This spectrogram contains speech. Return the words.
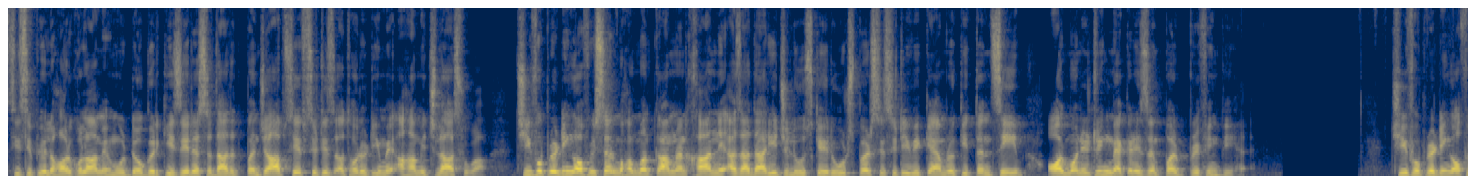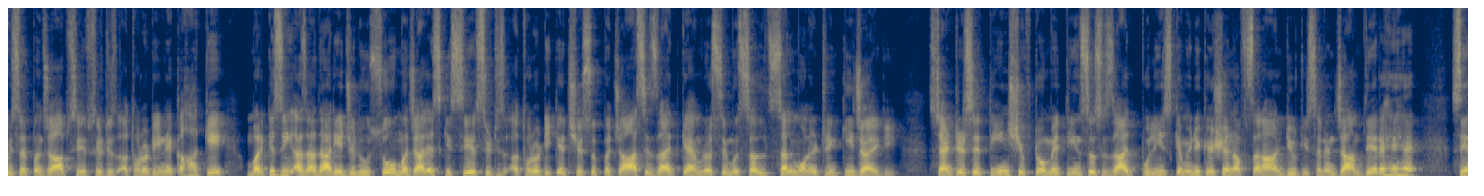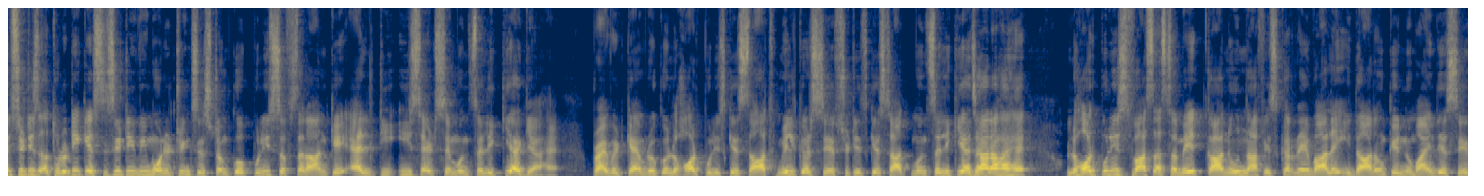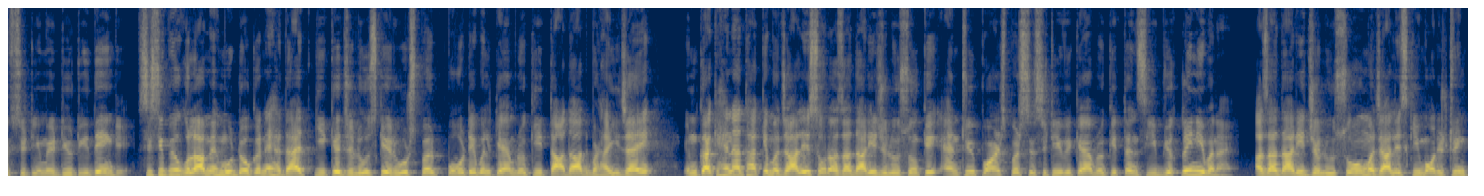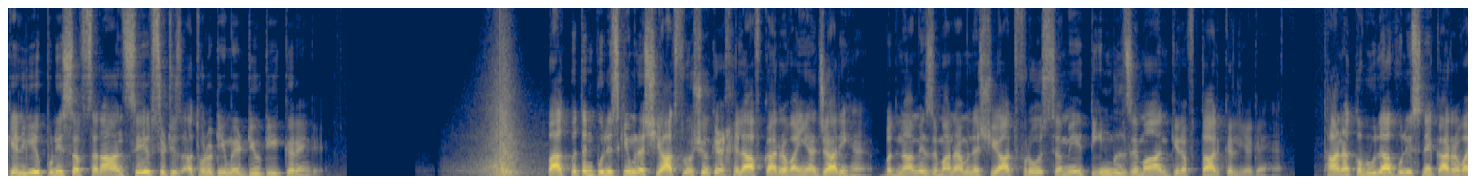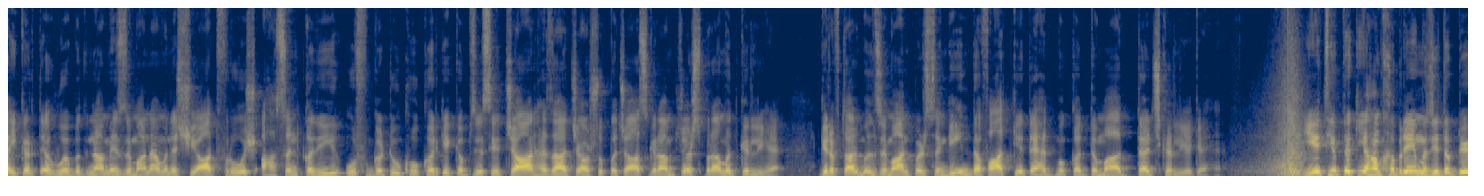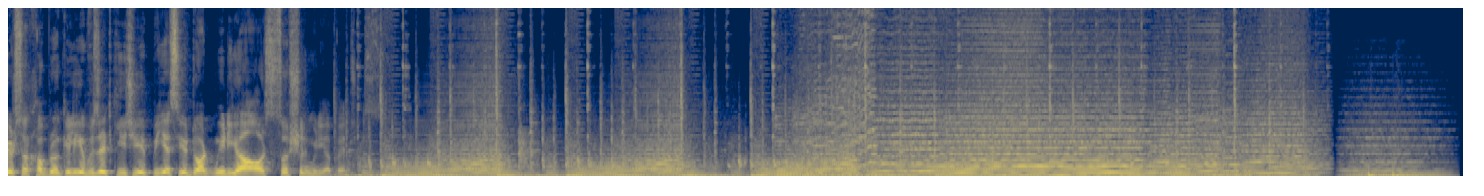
सीसीपी लाहौर गुलाम महमूद डोगर की जेर सदारत पंजाब सेफ़ सिटीज़ अथॉरिटी में अहम इजलास हुआ। Chief operating officer Mohammad Kamran Khan ने आज़ादारी जुलूस के रूट्स पर सीसीटीवी कैमरों की तनसीब और मॉनिटरिंग मैकेनिज्म पर ब्रीफिंग दी है। Chief operating officer, Punjab safe cities authority ने कहा कि मरकजी आज़ादारी जुलूसों मजालस की सेफ़ सिटीज़ अथॉरिटी के 650 से जायद कैमरों से मुसलसल मॉनिटरिंग की जाएगी। सेंटर से तीन शिफ्टों में 300 से जायद पुलिस कम्युनिकेशन अफसरान ड्यूटी सर अंजाम दे रहे हैं। सेफ़ सिटीज़ अथॉरिटी के सीसीटीवी मॉनिटरिंग सिस्टम को पुलिस अफसरान के LTE सेट से मुंसलिक किया गया है। प्राइवेट कैमरों को लाहौर पुलिस के साथ मिलकर सेफ़ सिटीज़ के साथ मुंसलिक किया जा रहा है। लाहौर पुलिस वासा समेत कानून नाफिज करने वाले इदारों के नुमाइंदे सेफ़ सिटी में ड्यूटी देंगे। सीसीपी गुलाम महमूद डोगर ने हदायत की कि जुलूस के रूट्स पर पोर्टेबल कैमरों की तादाद बढ़ाई जाए। उनका कहना था कि मजालिस और आज़ादारी जुलूसों के एंट्री पॉइंट्स पर सीसीटीवी कैमरों की तनसीब यकीनी बनाए। आज़ादारी जुलूसों, मजालिस की मॉनिटरिंग के लिए पुलिस अफसरान सेफ़ सिटीज़ अथॉरिटी में ड्यूटी करेंगे। पाकपतन पुलिस की मनशियात फरोशों के खिलाफ कार्रवाइयाँ जारी हैं। बदनाम ज़माना मनशियात फरोश समेत तीन मुलजमान गिरफ़्तार कर लिए गए हैं। थाना कबूला पुलिस ने कार्रवाई करते हुए बदनामे जमाना मनशियात फरोश अहसन कदीर उर्फ़ गटू खोखर के कब्जे से चार हज़ार चार सौ पचास ग्राम चर्च बरामद कर ली है। गिरफ़्तार मुलजमान पर संगीन दफात के तहत मुकदमा दर्ज कर लिए गए हैं। ये थी अब तक की अहम खबरें। मजीद अपडेट्स और खबरों के लिए विज़िट कीजिए पी एस डॉट मीडिया और सोशल मीडिया पेज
